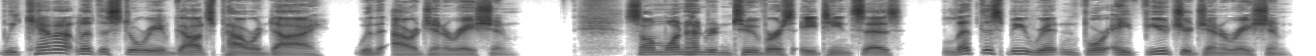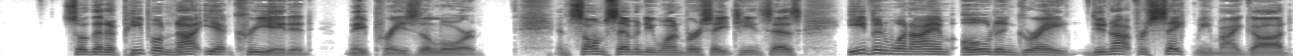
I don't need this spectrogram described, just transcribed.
We cannot let the story of God's power die with our generation. Psalm 102, verse 18 says, Let this be written for a future generation, so that a people not yet created may praise the Lord. And Psalm 71, verse 18 says, Even when I am old and gray, do not forsake me, my God,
